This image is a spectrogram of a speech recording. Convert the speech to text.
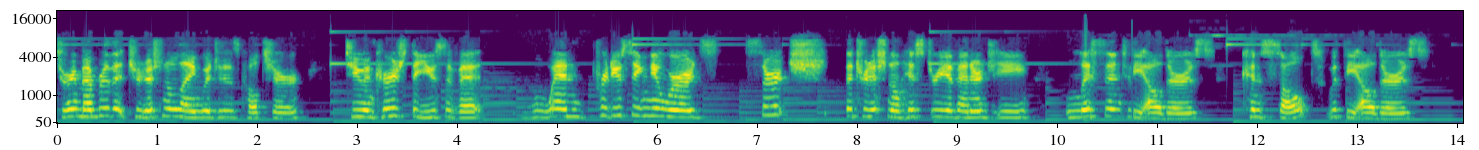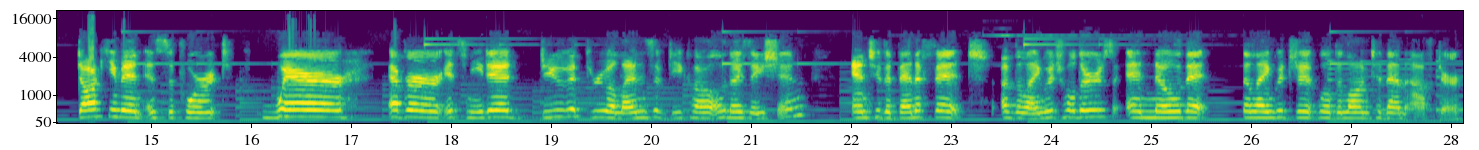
to remember that traditional languages, culture, to encourage the use of it when producing new words, search the traditional history of energy, listen to the elders, consult with the elders, document and support wherever it's needed, do it through a lens of decolonization and to the benefit of the language holders and know that the language will belong to them after.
